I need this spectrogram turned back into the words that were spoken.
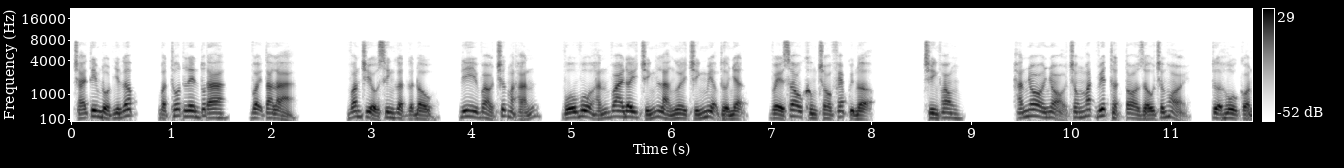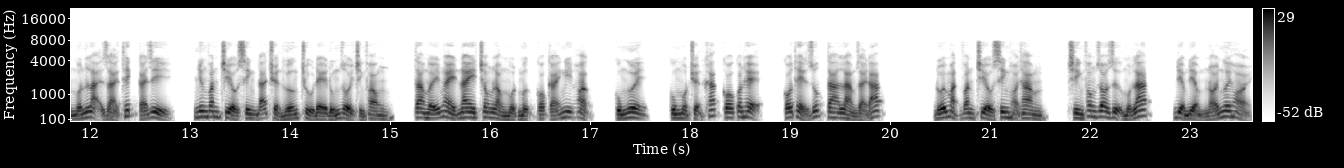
trái tim đột nhiên gấp, bật thốt lên tốt ta, vậy ta là. Văn triều sinh gật gật đầu, đi vào trước mặt hắn, vỗ vô hắn vai đây chính là ngươi chính miệng thừa nhận, về sau không cho phép quyền nợ. Trình phong, hắn nho nhỏ trong mắt viết thật to dấu chấm hỏi, tựa hồ còn muốn lại giải thích cái gì nhưng văn triều sinh đã chuyển hướng chủ đề đúng rồi trình phong, ta mấy ngày nay trong lòng một mực có cái nghi hoặc, cùng ngươi, cùng một chuyện khác có quan hệ, có thể giúp ta làm giải đáp. Đối mặt văn triều sinh hỏi thăm, trình phong do dự một lát, điểm điểm nói ngươi hỏi,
